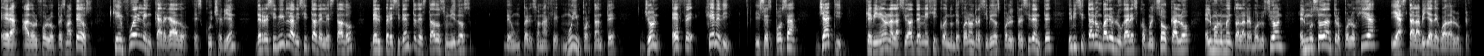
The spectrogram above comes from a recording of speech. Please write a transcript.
era Adolfo López Mateos, quien fue el encargado, escuche bien, de recibir la visita del Estado del presidente de Estados Unidos, de un personaje muy importante, John F. Kennedy, y su esposa Jackie, que vinieron a la Ciudad de México en donde fueron recibidos por el presidente y visitaron varios lugares como el Zócalo, el Monumento a la Revolución, el Museo de Antropología y hasta la Villa de Guadalupe.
